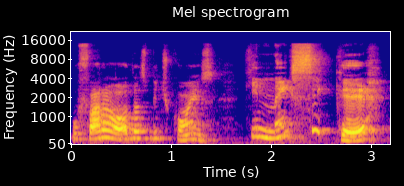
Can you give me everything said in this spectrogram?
o faraó das bitcoins, que nem sequer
